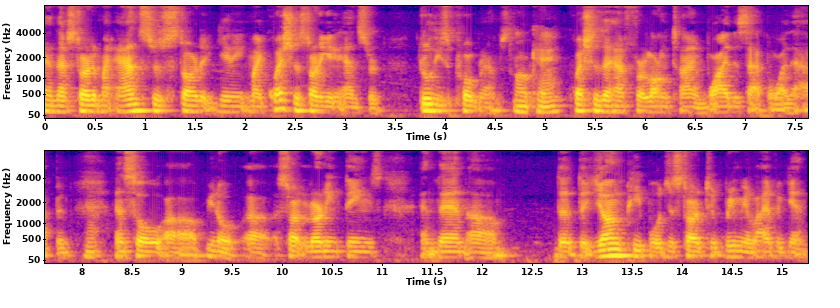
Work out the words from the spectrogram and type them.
and I started my answers started getting my questions started getting answered through these programs. okay Questions I have for a long time, why this happened, why that happened, Yeah. and so uh, you know uh, I started learning things, and then um, the the young people just started to bring me alive again,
